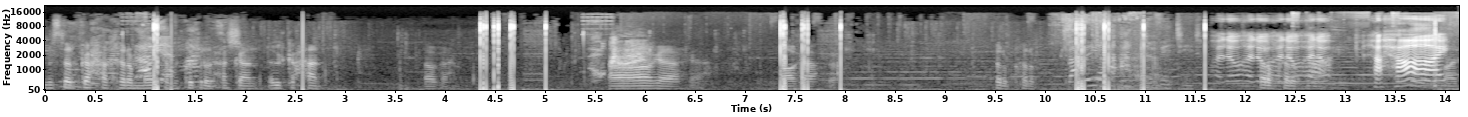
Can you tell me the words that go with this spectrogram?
مستر كحة خرب مايكه من كثر الحكان الكحان أوكي آه، أوكي أوكي أوكي أوكي خرب خرب. هلو هلو هلو. هلو هاي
